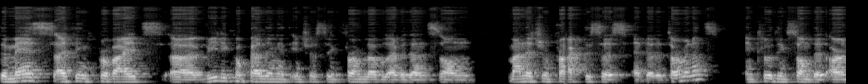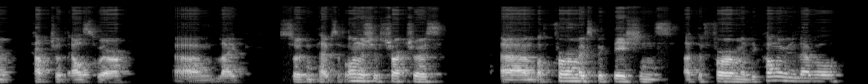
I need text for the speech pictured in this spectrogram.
the MES I think provides uh, really compelling and interesting firm level evidence on management practices and their determinants, including some that aren't captured elsewhere, um, like certain types of ownership structures, um, of firm expectations at the firm and economy level,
